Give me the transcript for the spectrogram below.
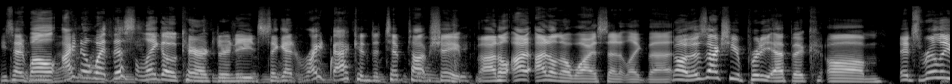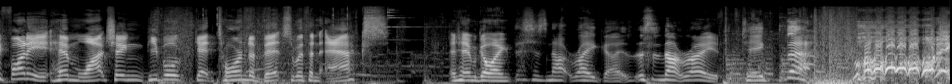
He said, well, I know what this Lego character needs to get right back into tip-top shape. I don't I, I don't know why I said it like that. No, this is actually a pretty epic. Um, It's really funny him watching people get torn to bits with an axe and him going, this is not right, guys. This is not right. Take that. Oh my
